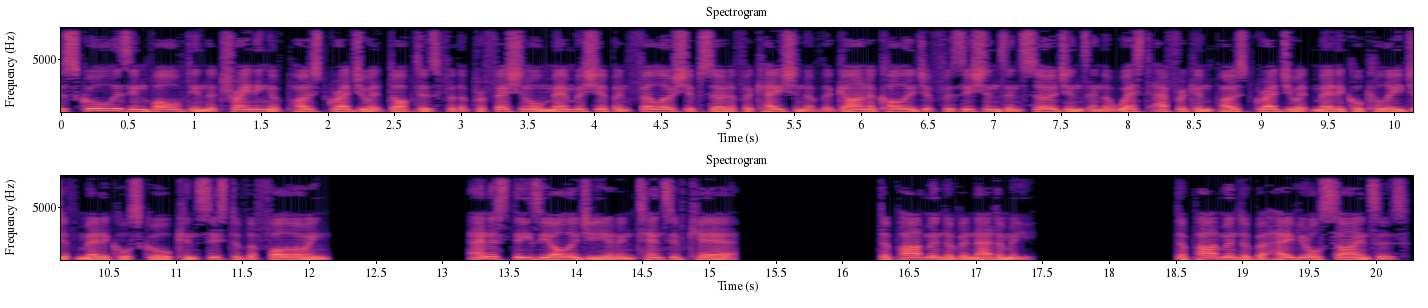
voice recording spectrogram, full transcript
The school is involved in the training of postgraduate doctors for the professional membership and fellowship certification of the Ghana College of Physicians and Surgeons and the West African Postgraduate Medical Collegiate Medical School consist of the following. Anesthesiology and Intensive Care. Department of Anatomy. Department of Behavioral Sciences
